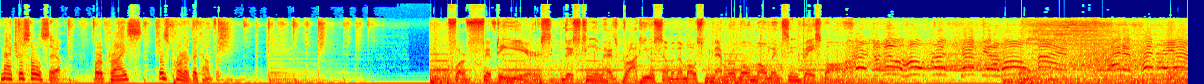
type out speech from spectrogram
Mattress Wholesale, where price is part of the comfort. For 50 years, this team has brought you some of the most memorable moments in baseball. There's a new home run champion of all time, and it's Henry Aaron.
